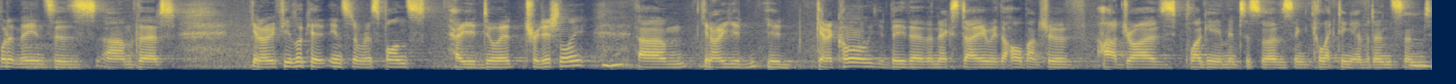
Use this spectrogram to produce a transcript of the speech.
what it means is um, that. You know, if you look at incident response, how you do it traditionally, um, you know, you'd, you'd get a call, you'd be there the next day with a whole bunch of hard drives, plugging them into service and collecting evidence. And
